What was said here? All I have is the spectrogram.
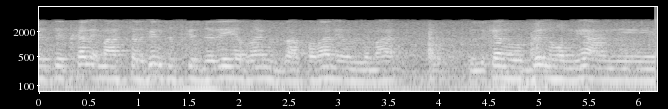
بتتخانق مع السلفيين في اسكندرية إبراهيم الزعفراني واللي معاه. اللي كانوا بينهم يعني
